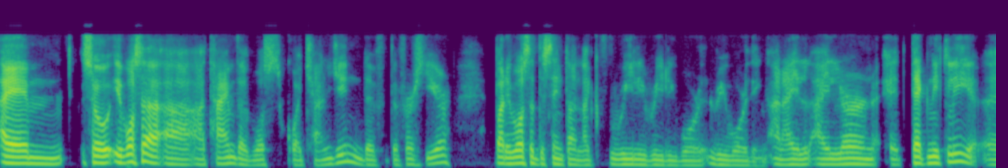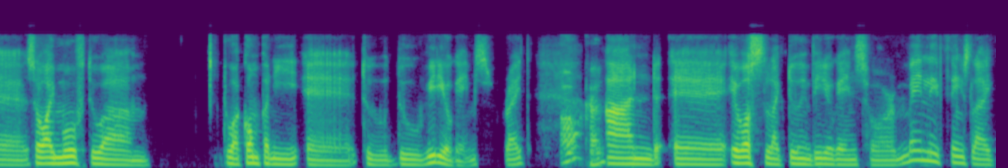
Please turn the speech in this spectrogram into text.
um so it was a, a, time that was quite challenging the, the first year but it was at the same time like really really war- rewarding. And i i learned uh, technically uh, so i moved to um to a company uh, to do video games right? Oh, okay. and uh, it was like doing video games for mainly things like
